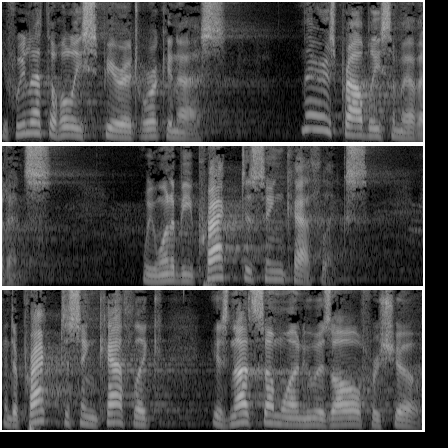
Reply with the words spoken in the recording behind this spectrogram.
If we let the Holy Spirit work in us, there is probably some evidence. We want to be practicing Catholics. And a practicing Catholic is not someone who is all for show,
